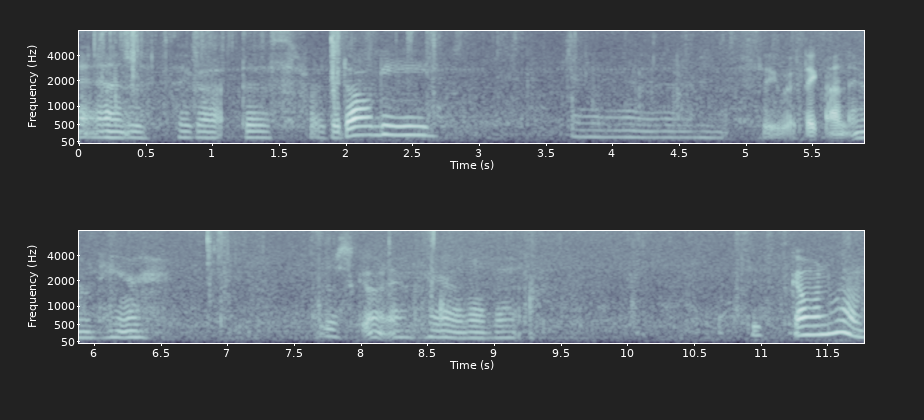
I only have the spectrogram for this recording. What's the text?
And they got this for the doggy. And let's see what they got down here. Just go down here a little bit. See what's going on.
